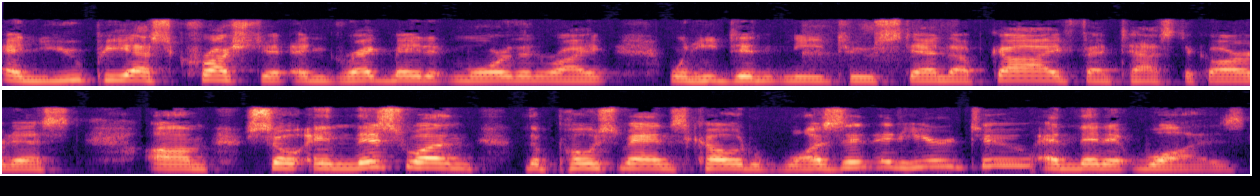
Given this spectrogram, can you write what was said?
and UPS crushed it. And Greg made it more than right when he didn't need to. Stand up guy, fantastic artist. Um, so in this one, the postman's code wasn't adhered to, and then it was,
